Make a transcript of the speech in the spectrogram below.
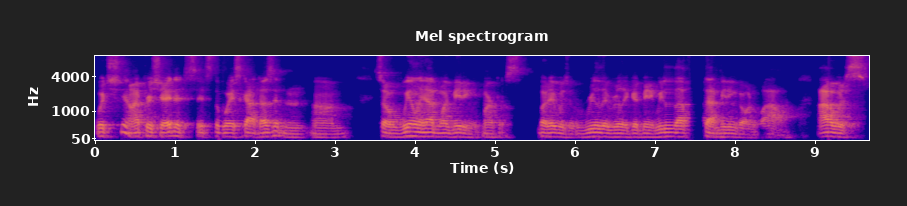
which you know I appreciate. It's it's the way Scott does it, and um, so we only had one meeting with Marcus, but it was a really really good meeting. We left that meeting going, wow. I was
